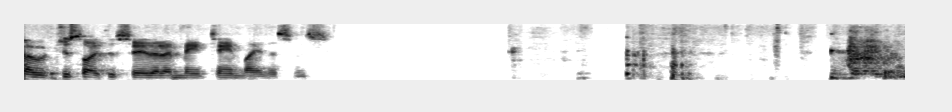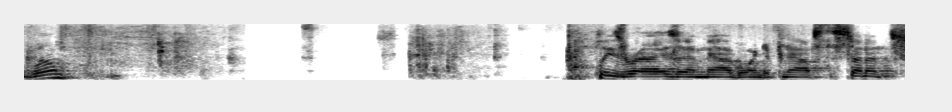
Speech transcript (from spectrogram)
I would just like to say that I maintain my innocence. Well, please rise. I'm now going to pronounce the sentence.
